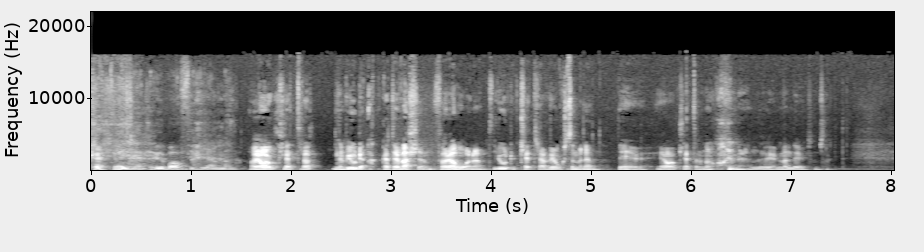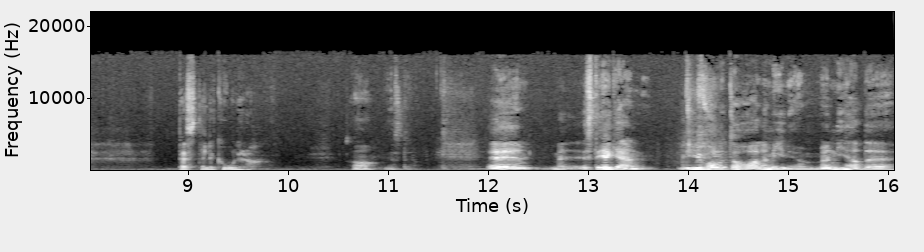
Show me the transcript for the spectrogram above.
klättring. Det är bara fira. Men... Ja, jag har klättrat, när vi gjorde Akkatraversen förra året, gjorde, klättrade vi också med den. Det är, jag har klättrat några gånger med den, men det är som sagt pest eller kolera. Ja, just det. Eh, men stegaren, det är ju vanligt att ha aluminium, men ni hade...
